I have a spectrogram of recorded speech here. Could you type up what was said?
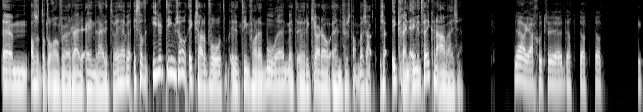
Ehm, als we het dan toch over rijder 1, rijder 2 hebben. Is dat in ieder team zo? Want ik zou dat bijvoorbeeld in het team van Red Bull hè, met eh, Ricciardo en Verstappen, zou, zou ik geen 1 en 2 kunnen aanwijzen. Nou ja, goed, eh, dat, dat, dat, ik,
